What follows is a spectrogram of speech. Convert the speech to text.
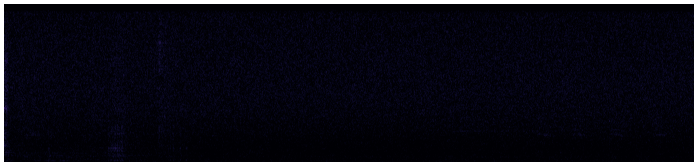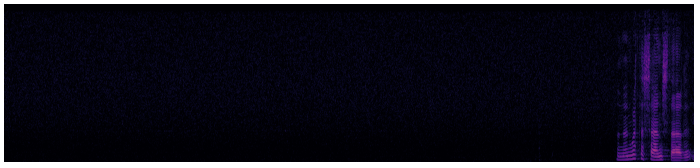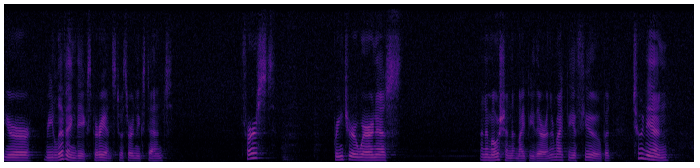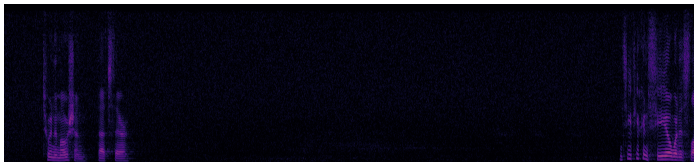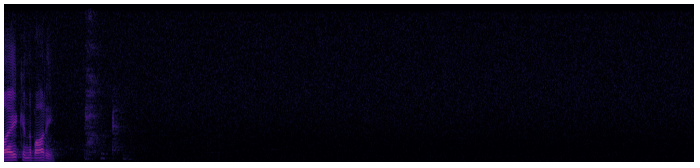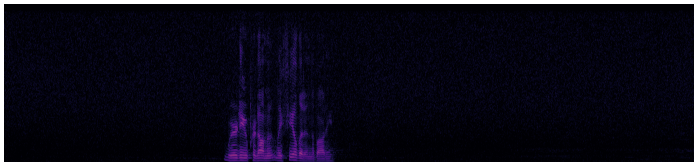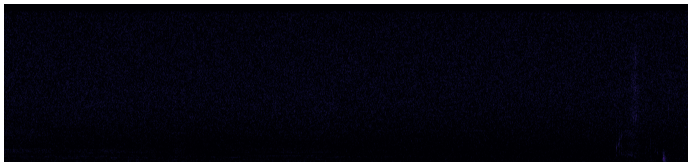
And then, with the sense that you're reliving the experience to a certain extent, first bring to your awareness an emotion that might be there, and there might be a few, but tune in to an emotion that's there. And see if you can feel what it's like in the body. Predominantly feel it in the body?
